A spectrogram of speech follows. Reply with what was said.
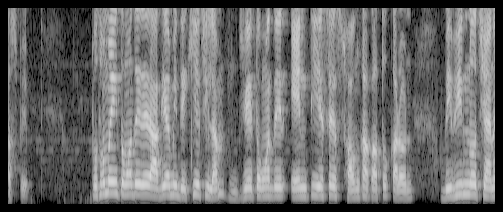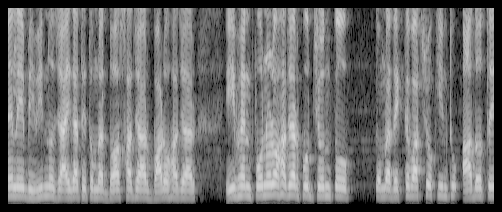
আসবে। প্রথমেই তোমাদের এর আগে আমি দেখিয়েছিলাম যে তোমাদের এনটিএস এর সংখ্যা কত, কারণ বিভিন্ন চ্যানেলে, বিভিন্ন জায়গাতে তোমরা দশ হাজার, বারো হাজার ইভেন পনেরো হাজার পর্যন্ত তোমরা দেখতে পাচ্ছ, কিন্তু আদতে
